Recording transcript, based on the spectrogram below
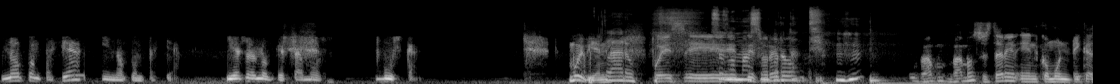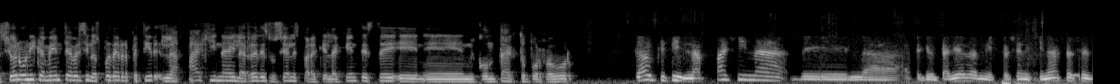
no contagiar y no contagiar. Y eso es lo que estamos buscando. Muy bien. Claro. Pues, eh, Eso es lo más tesorero, importante. Vamos a estar en, en comunicación. Únicamente a ver si nos puede repetir la página y las redes sociales para que la gente esté en, en contacto, por favor. Claro que sí, la página de la Secretaría de Administración y Finanzas es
